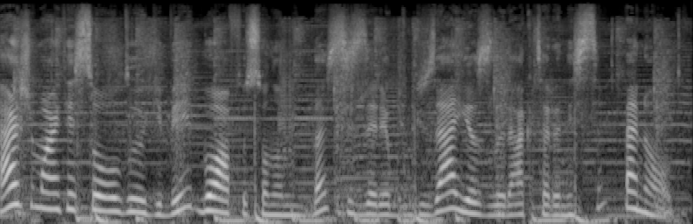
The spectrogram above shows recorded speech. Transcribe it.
her cumartesi olduğu gibi bu hafta sonunda da sizlere bu güzel yazıları aktaran isim ben oldum.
